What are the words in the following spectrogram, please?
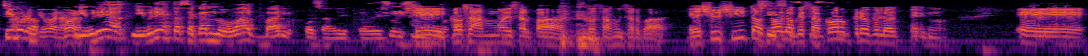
Sí, bueno, que bueno, bueno. Ibrea, Ibrea está sacando va- varias cosas de esto, de Junji. Sí, cosas muy zarpadas, cosas muy zarpadas. De Yujito, Sí, todo sí, lo que sí. sacó, creo que lo tengo. Eh,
